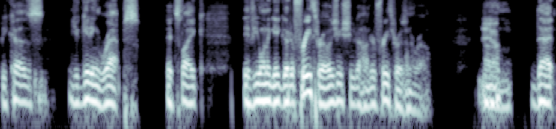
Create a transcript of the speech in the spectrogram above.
because you're getting reps. It's like if you want to get good at free throws, you shoot 100 free throws in a row. yeah, Um, that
